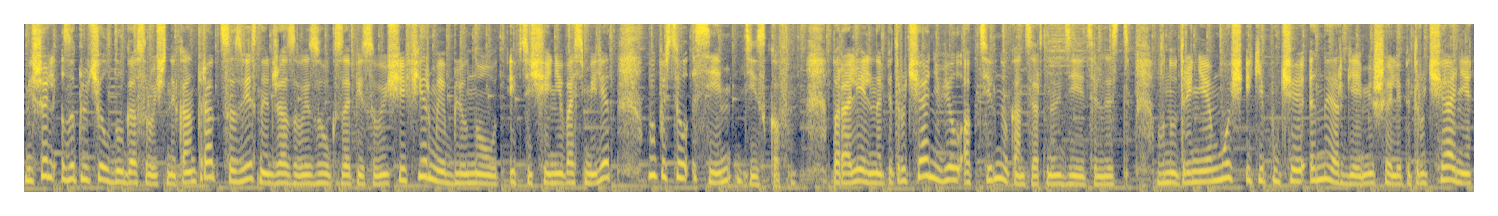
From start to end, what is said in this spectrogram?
Мишель заключил долгосрочный контракт с известной джазовой звукозаписывающей фирмой Blue Note и в течение восьми лет выпустил семь дисков. Параллельно Петручани вел активную концертную деятельность. Внутренняя мощь и кипучая энергия Мишеля Петручани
